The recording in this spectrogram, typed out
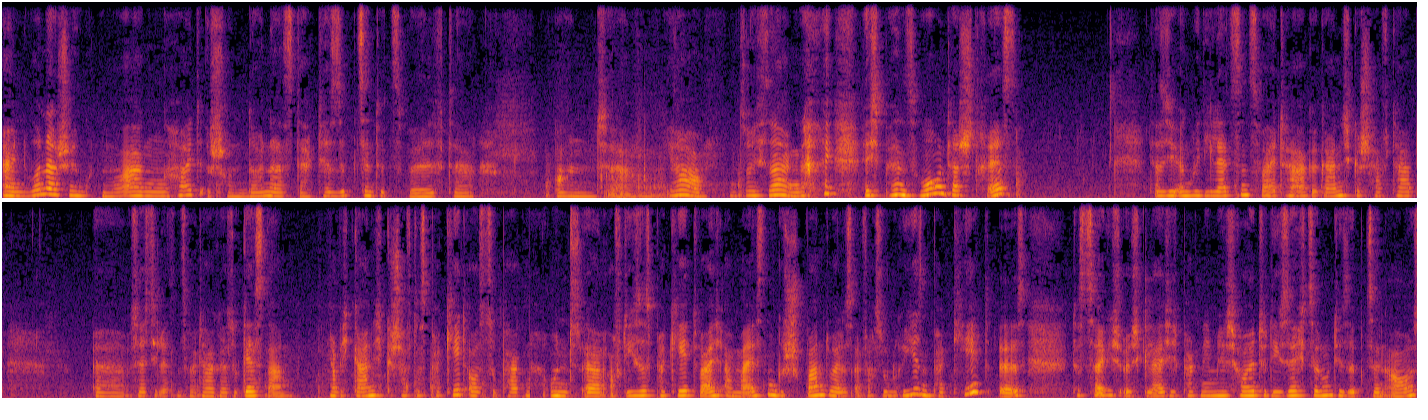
Einen wunderschönen guten Morgen. Heute ist schon Donnerstag, der 17.12. Und ähm, ja, was soll ich sagen? Ich bin so unter Stress, dass ich irgendwie die letzten zwei Tage gar nicht geschafft habe. Äh, das heißt die letzten zwei Tage, also gestern, habe ich gar nicht geschafft, das Paket auszupacken. Und äh, auf dieses Paket war ich am meisten gespannt, weil es einfach so ein Riesenpaket ist. Das zeige ich euch gleich. Ich packe nämlich heute die 16 und die 17 aus.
